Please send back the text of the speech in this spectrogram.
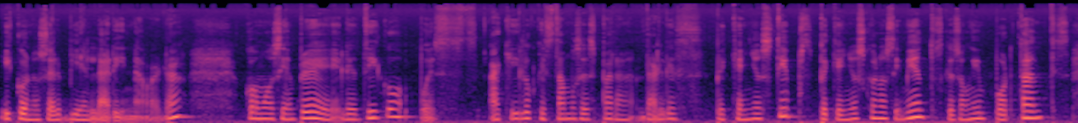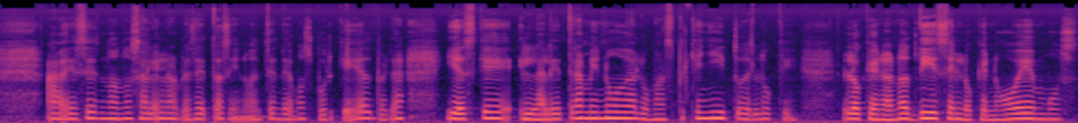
y conocer bien la harina, ¿verdad? Como siempre les digo, pues Aquí lo que estamos es para darles pequeños tips, pequeños conocimientos que son importantes. A veces no nos salen las recetas y no entendemos por qué es, ¿verdad? Y es que la letra menuda, lo más pequeñito, es lo que, lo que no nos dicen, lo que no vemos.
